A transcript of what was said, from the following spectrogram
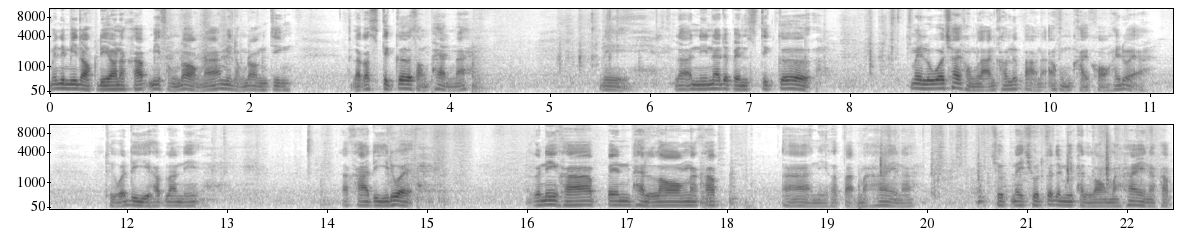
ไม่ได้มีดอกเดียวนะครับ มีสองดอกนะ มีสองดอกจริงๆแล้วก็สติกเกอร์สองแผ่นนะ นี่ แล้วอันนี้น่าจะเป็นสติกเกอร์ ไม่รู้ว่าใช่ของร้านเขาหรือเปล่านะเอาผมขายของให้ด้วยอะถือว่าดีครับร้านนี้ ราคาดีด้วย ก็นี่ครับเป็นแผ่นรองนะครับอ่านี่เขาตัดมาให้นะ ชุดในชุดก็จะมีแผ่นรองมาให้นะครับ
